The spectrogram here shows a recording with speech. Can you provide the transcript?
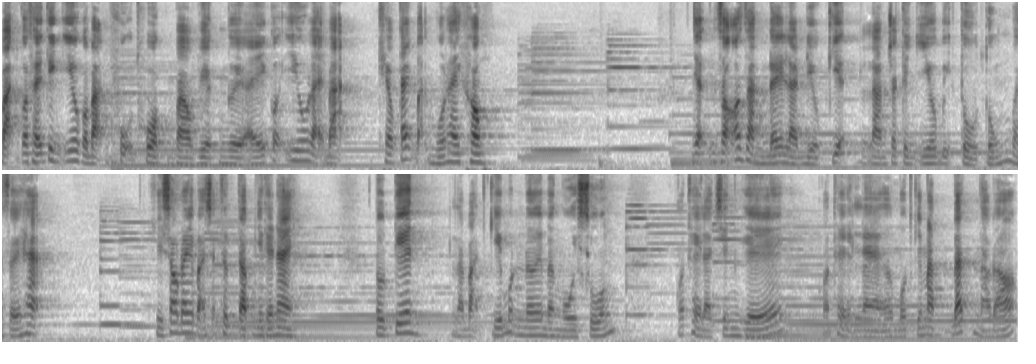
bạn có thấy tình yêu của bạn phụ thuộc vào việc người ấy có yêu lại bạn theo cách bạn muốn hay không? Nhận rõ rằng đây là điều kiện làm cho tình yêu bị tù túng và giới hạn. Thì sau đây bạn sẽ thực tập như thế này. Đầu tiên là bạn kiếm một nơi mà ngồi xuống có thể là trên ghế, có thể là ở một cái mặt đất nào đó.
